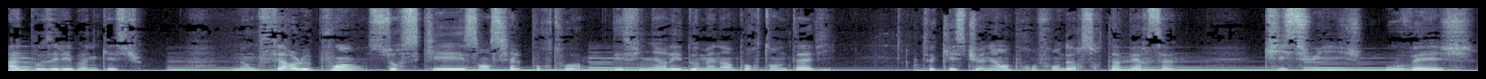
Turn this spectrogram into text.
à te poser les bonnes questions. Donc faire le point sur ce qui est essentiel pour toi, définir les domaines importants de ta vie, te questionner en profondeur sur ta personne. Qui suis-je? Où vais-je?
